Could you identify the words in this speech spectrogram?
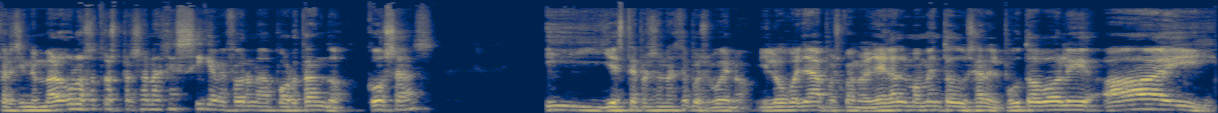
Pero sin embargo los otros personajes sí que me fueron aportando cosas y este personaje pues bueno. Y luego ya pues cuando llega el momento de usar el puto boli, ¡ay!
